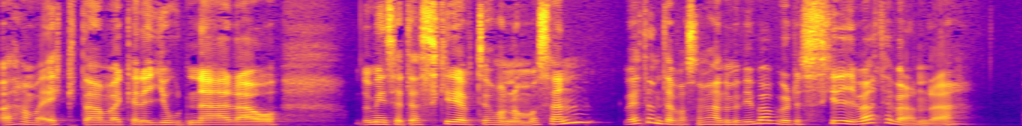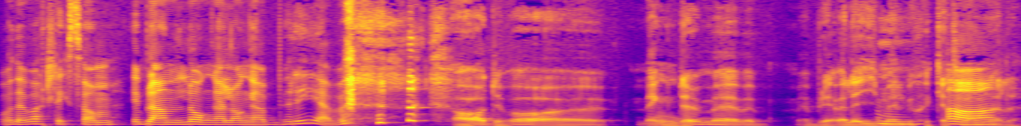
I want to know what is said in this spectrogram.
eh, Han var äkta, han verkade jordnära. Och då minns jag att jag skrev till honom och sen, vet jag inte vad som hände, men vi bara började skriva till varandra. Och det var liksom ibland långa, långa brev. Ja, det var mängder med, med brev, eller e-mail vi skickade till honom. Eller,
